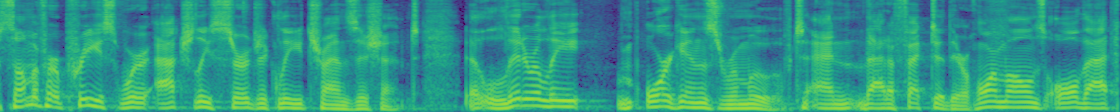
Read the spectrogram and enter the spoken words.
some of her priests were actually surgically transitioned, literally organs removed and that affected their hormones all that.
